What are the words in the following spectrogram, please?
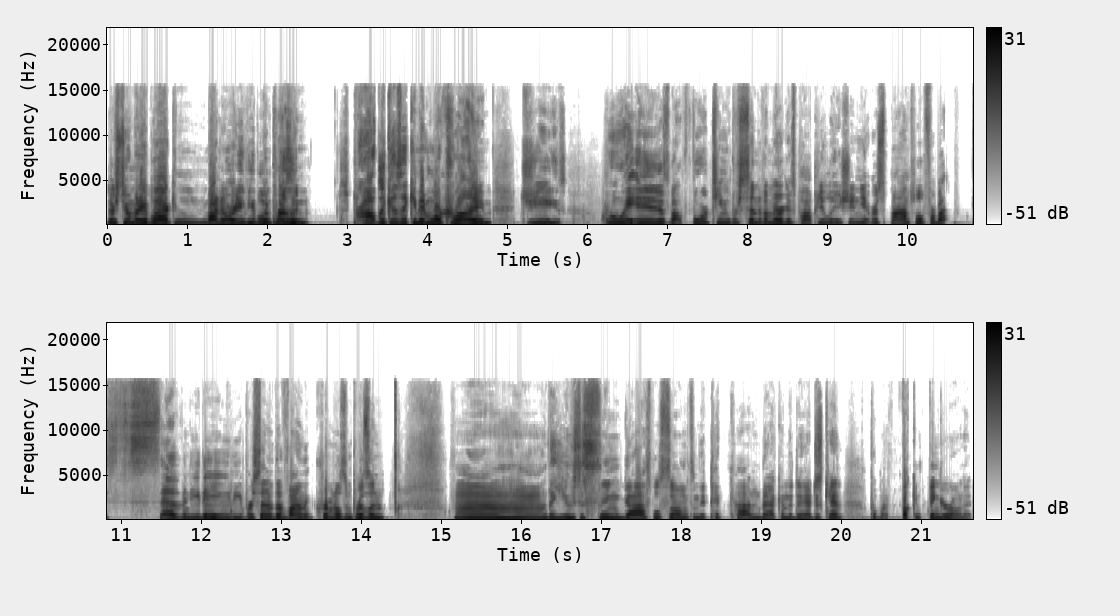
there's too many black and minority people in prison. It's probably because they commit more crime. Jeez, who is about 14% of America's population, yet responsible for about 70 to 80% of the violent criminals in prison? Hmm, they used to sing gospel songs when they picked cotton back in the day. I just can't put my fucking finger on it.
